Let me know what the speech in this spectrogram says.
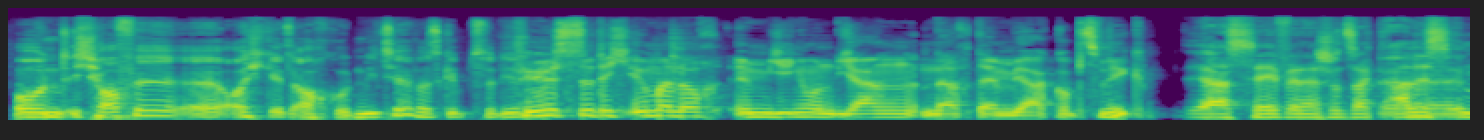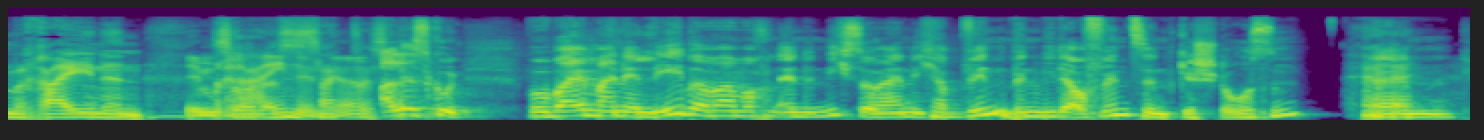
und ich hoffe, äh, euch geht's auch gut. Mietje, was gibt's zu dir? Fühlst du dich immer noch im Yin und Yang nach deinem Jakobsweg? Ja, safe, wenn er schon sagt, alles Äh, im Reinen. Im So, das Reinen, sagt ja. das. Alles gut. Wobei meine Leber war am Wochenende nicht so rein. Ich hab Vin, bin wieder auf Vincent gestoßen. ähm, äh,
